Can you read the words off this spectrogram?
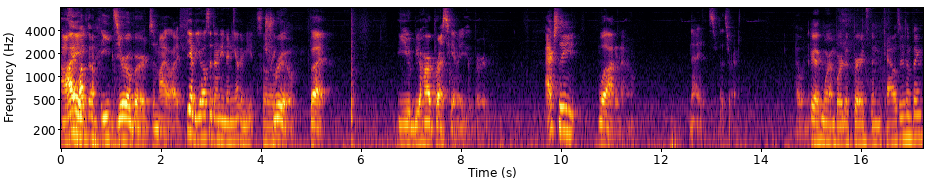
I, I love them. eat zero birds in my life. Yeah, but you also don't eat any other meat. So like, True, but you'd be hard pressed to get me to eat a bird. Actually, well, I don't know. Nah, it's that's right. I wouldn't. Are you like more on board with birds than cows or something?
